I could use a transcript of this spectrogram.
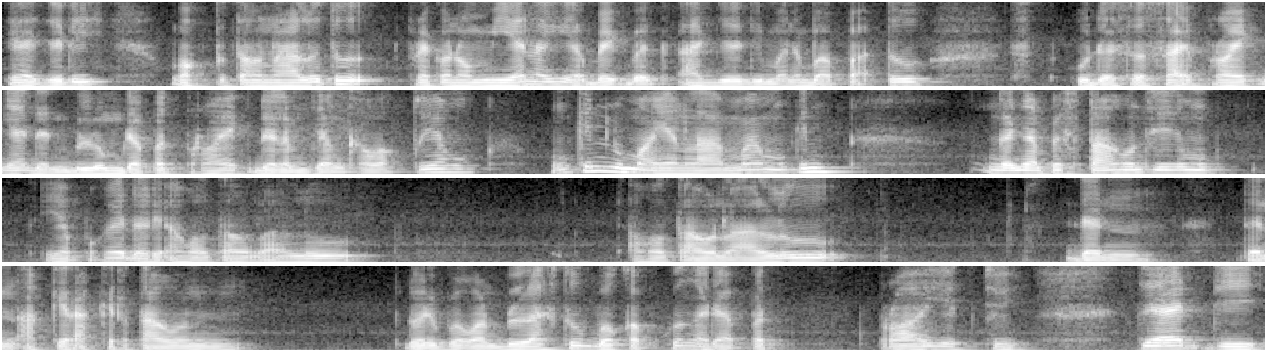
Ya jadi waktu tahun lalu tuh perekonomian lagi nggak baik-baik aja di mana bapak tuh udah selesai proyeknya dan belum dapat proyek dalam jangka waktu yang mungkin lumayan lama mungkin nggak nyampe setahun sih ya pokoknya dari awal tahun lalu awal tahun lalu dan dan akhir-akhir tahun 2018 tuh bokap gue nggak dapet proyek cuy. Jadi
